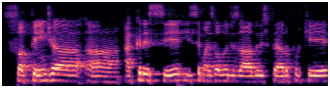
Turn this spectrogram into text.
só tende a, a, a crescer e ser mais valorizado, eu espero, porque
